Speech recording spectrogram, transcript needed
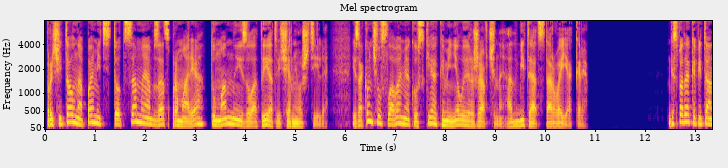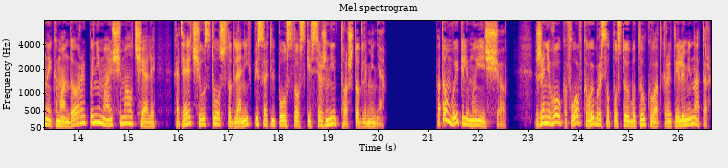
прочитал на память тот самый абзац про моря, туманные и золотые от вечернего штиля, и закончил словами о куске окаменелой ржавчины, отбитой от старого якоря. Господа капитаны и командоры, понимающе молчали, хотя я чувствовал, что для них писатель Паустовский все же не то, что для меня. Потом выпили мы еще. Женя Волков ловко выбросил пустую бутылку в открытый иллюминатор.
